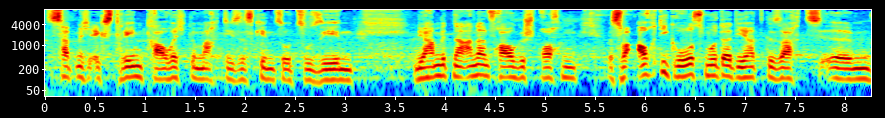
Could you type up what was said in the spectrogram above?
es hat mich extrem traurig gemacht, dieses Kind so zu sehen. Wir haben mit einer anderen Frau gesprochen. Das war auch die Großmutter, die hat gesagt, ähm,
